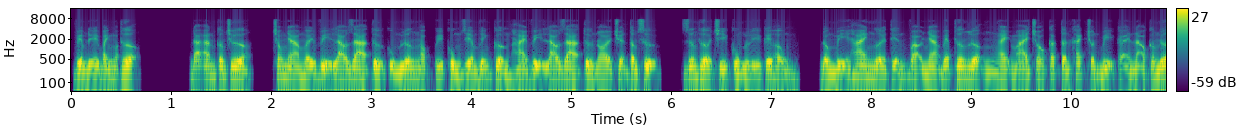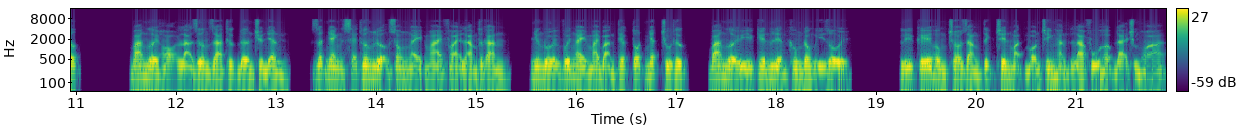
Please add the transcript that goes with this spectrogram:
viêm đế bánh ngọt thượng. Đã ăn cơm trưa trong nhà mấy vị lao gia tử cùng lương ngọc quý cùng diêm vĩnh cường hai vị lao gia tử nói chuyện tâm sự, dương thừa chí cùng lý kế hồng, đồng mỹ hai người tiến vào nhà bếp thương lượng ngày mai cho các tân khách chuẩn bị cái nào cơm nước. Ba người họ là dương gia thực đơn truyền nhân, rất nhanh sẽ thương lượng xong ngày mai phải làm thức ăn, nhưng đối với ngày mai bàn tiệc tốt nhất chủ thực, ba người ý kiến liền không đồng ý rồi. Lý kế hồng cho rằng tịch trên mặt món chính hẳn là phù hợp đại trung hóa,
